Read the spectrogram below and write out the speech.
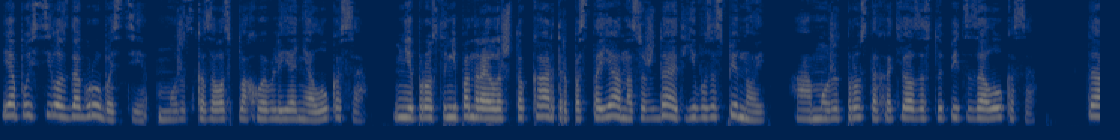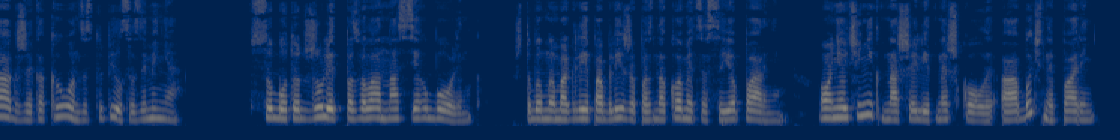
и опустилась до грубости. Может, сказалось плохое влияние Лукаса? Мне просто не понравилось, что Картер постоянно осуждает его за спиной, а может, просто хотел заступиться за Лукаса, так же, как и он заступился за меня. В субботу Джулиет позвала нас всех в боулинг, чтобы мы могли поближе познакомиться с ее парнем. Он не ученик нашей элитной школы, а обычный парень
